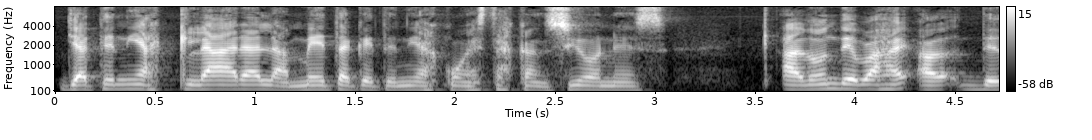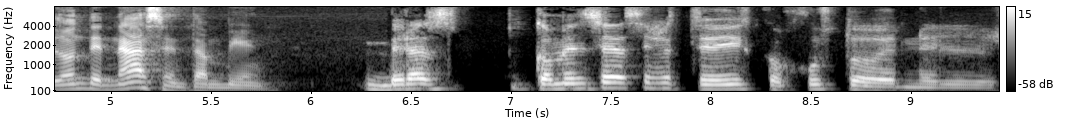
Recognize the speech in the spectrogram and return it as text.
ya tenías clara la meta que tenías con estas canciones, a dónde vas, de dónde nacen también. Verás, comencé a hacer este disco justo en, el,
